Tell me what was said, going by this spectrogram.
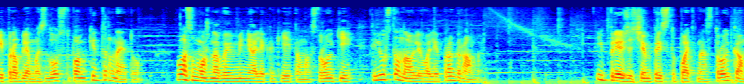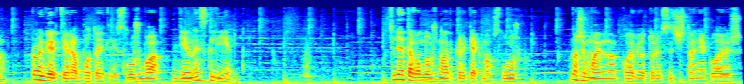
и проблемы с доступом к интернету Возможно вы меняли какие-то настройки или устанавливали программы. И прежде чем приступать к настройкам, проверьте работает ли служба DNS клиент. Для этого нужно открыть окно служб, нажимаем на клавиатуре сочетания клавиш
